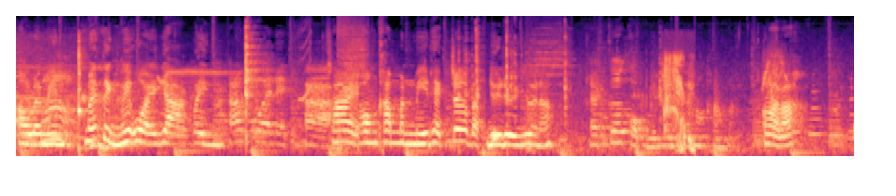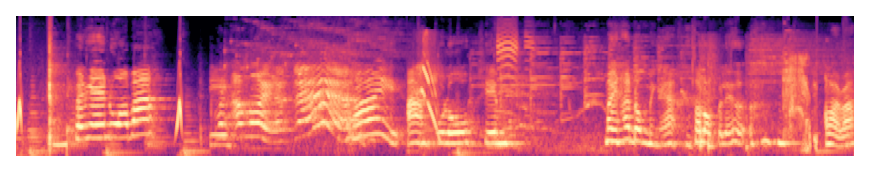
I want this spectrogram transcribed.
เอาเลยมิน ไม่ติ่งไม่อวยอยากติ่ง ข้าวกล้วยเด็ดค่ะใช่ ทองคำมันมี t e x t อร์แบบดื้อๆอยู่นะแครกเกอร์กบวิธีใช้ทองคำอะอร่อยปะเป็นไงนัวปะ มันอร่อยนะแจ้ใช่ อะ กูรู้ชิม ไม่ถ้าดมอย่างเงี้ยสลบไปเลยเหอะ อร่อยปะ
